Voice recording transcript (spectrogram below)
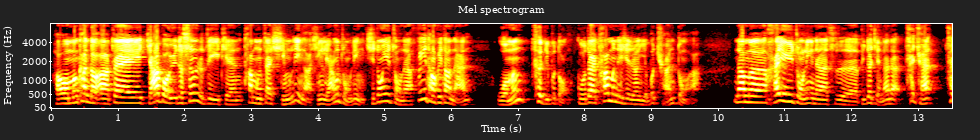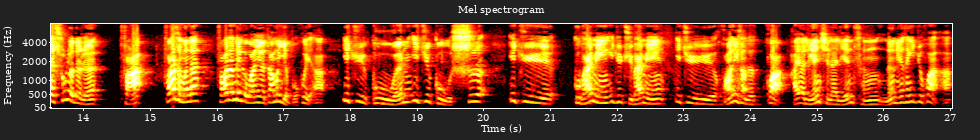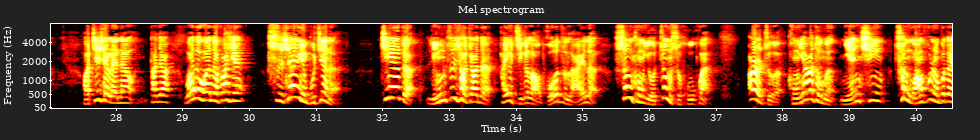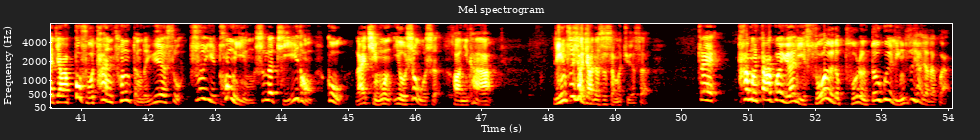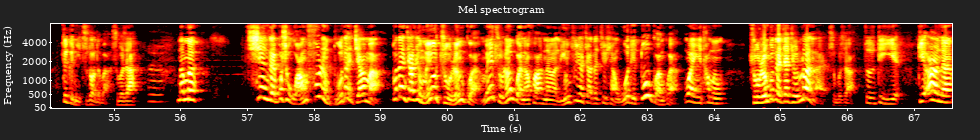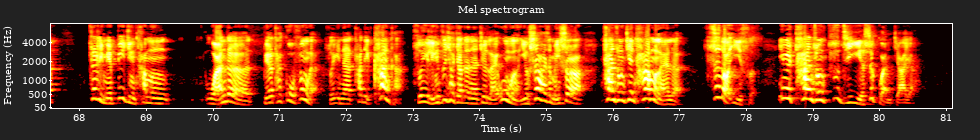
好，我们看到啊，在贾宝玉的生日这一天，他们在行令啊，行两种令，其中一种呢非常非常难，我们彻底不懂，古代他们那些人也不全懂啊。那么还有一种令呢是比较简单的，猜拳，猜输了的人罚，罚什么呢？罚的那个玩意儿咱们也不会啊。一句古文，一句古诗，一句古排名，一句曲排名，一句黄历上的话，还要连起来，连成能连成一句话啊！好，接下来呢，大家玩着玩着发现史湘云不见了，接着林之孝家的还有几个老婆子来了，深恐有正式呼唤。二者恐丫头们年轻，趁王夫人不在家，不服探春等的约束，恣意痛饮，失了体统，故来请问有事无事？好，你看啊。林之孝家的是什么角色？在他们大观园里，所有的仆人都归林之孝家的管，这个你知道的吧？是不是？嗯。那么现在不是王夫人不在家嘛？不在家就没有主人管，没主人管的话呢，林之孝家的就想我得多管管，万一他们主人不在家就乱来，是不是啊？这是第一。第二呢，这里面毕竟他们玩的不要太过分了，所以呢他得看看，所以林之孝家的呢就来问问有事还是没事啊？探春见他们来了。知道意思，因为探春自己也是管家呀。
